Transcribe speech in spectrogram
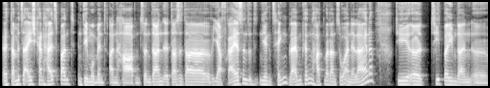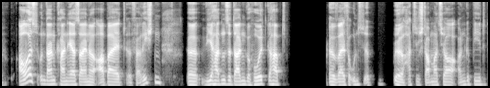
äh, damit sie eigentlich kein Halsband in dem Moment anhaben, sondern, äh, dass sie da, ja, frei sind und nirgends hängen bleiben können, hat man dann so eine Leine, die, äh, zieht man ihm dann, äh, aus und dann kann er seine Arbeit, äh, verrichten. Äh, wir hatten sie dann geholt gehabt, äh, weil für uns, äh, hat sich damals ja angebietet,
